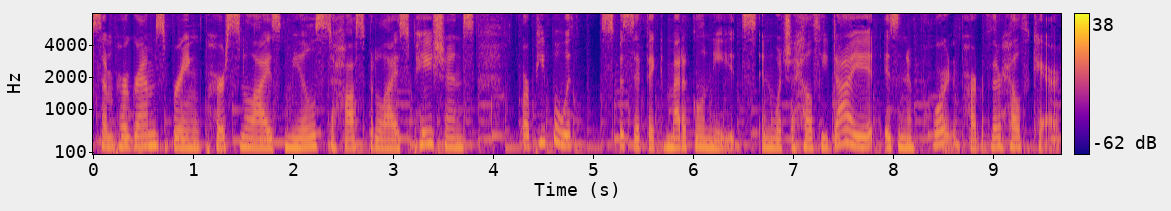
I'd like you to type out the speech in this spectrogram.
Some programs bring personalized meals to hospitalized patients or people with specific medical needs, in which a healthy diet is an important part of their health care.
